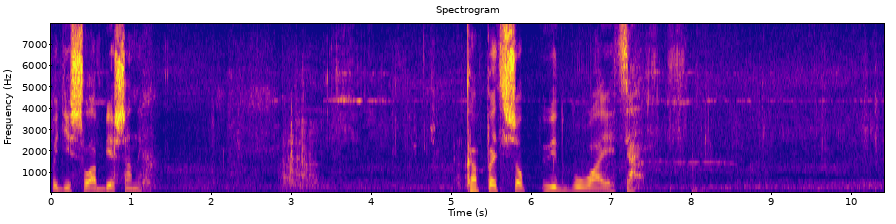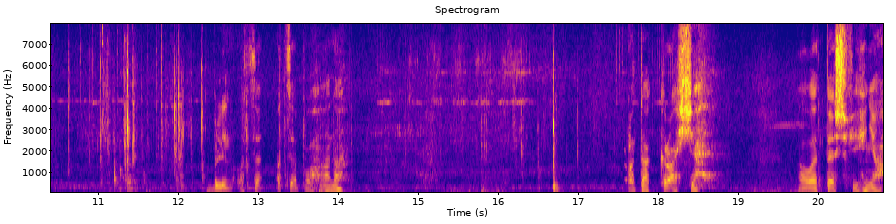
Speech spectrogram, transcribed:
підійшла бешаних. Капець, що відбувається. Блін, оце, оце погано. Отак краще, але теж фігня.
